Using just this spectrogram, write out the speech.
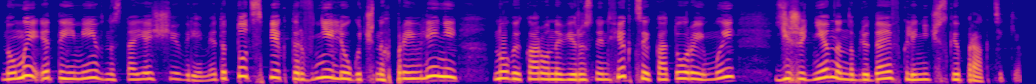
Но мы это имеем в настоящее время. Это тот спектр внелегочных проявлений новой коронавирусной инфекции, который мы ежедневно наблюдаем в клинической практике.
